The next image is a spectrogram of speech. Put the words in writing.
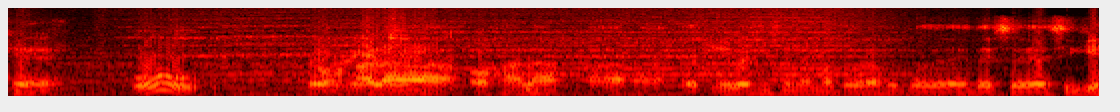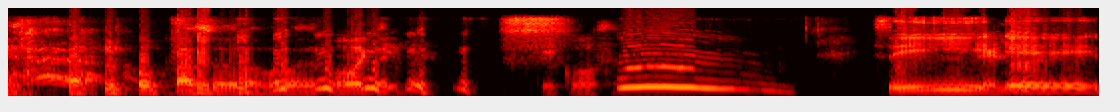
¿qué? Oh. ojalá, ojalá el universo cinematográfico de, de ese siguiera los pasos de los juegos de Oye, qué cosa. Sí, eh,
